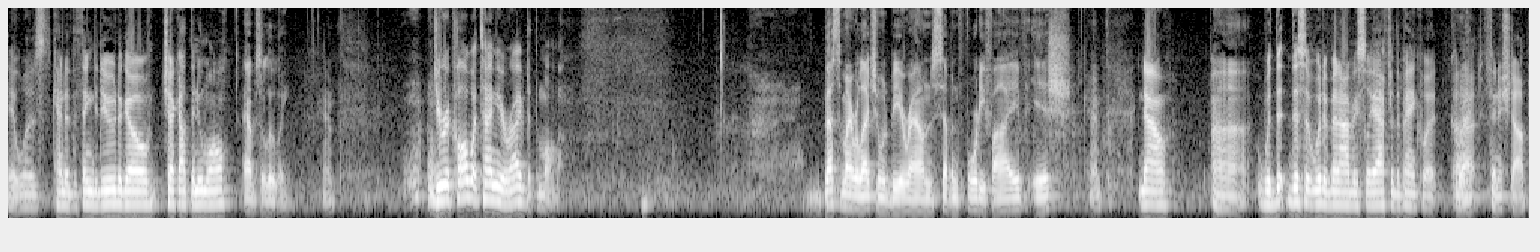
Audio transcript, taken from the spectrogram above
it was kind of the thing to do to go check out the new mall? Absolutely. Do you recall what time you arrived at the mall? Best of my recollection would be around 7:45-ish. Okay. Now, uh, would th- this would have been obviously after the banquet uh, Correct. finished up.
